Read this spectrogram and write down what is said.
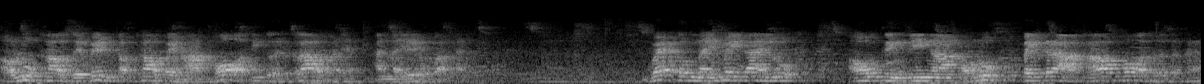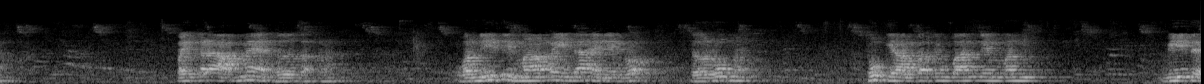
เอาลูกข้าวเซเว่นกับข้าวไปหาพ่อที่เกิดเกล้าวมาเนี่ย อันไหนเร็วกว่ากันแวะตรงไหนไม่ได้ลูก เอาสิ่งดีงามของลูก ไปกราบเท้าพ่อเธอสักครั้งไปกราบแม่เธอสักครั้งวันนี้ที่มาไม่ได้เนี่ยเพราะเธอรู้ไหมทุกอย่างปัจจุบันเนี่ยมันมีแต่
